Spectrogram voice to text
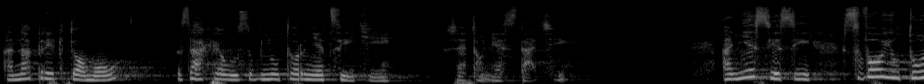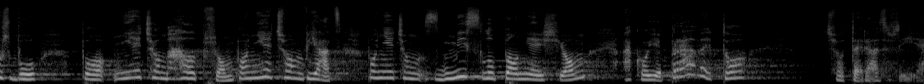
A napriek tomu Zacheus vnútorne cíti, že to nestačí. A nesie si svoju túžbu po niečom hĺbšom, po niečom viac, po niečom zmysluplnejšom, ako je práve to, čo teraz žije.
